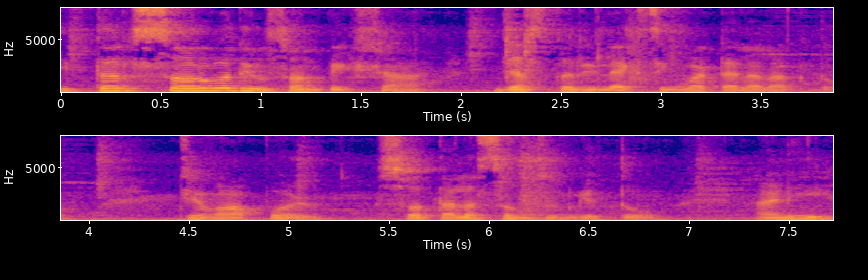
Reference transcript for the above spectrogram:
इतर सर्व दिवसांपेक्षा जास्त रिलॅक्सिंग वाटायला लागतो. जेव्हा आपण स्वतःला समजून घेतो आणि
